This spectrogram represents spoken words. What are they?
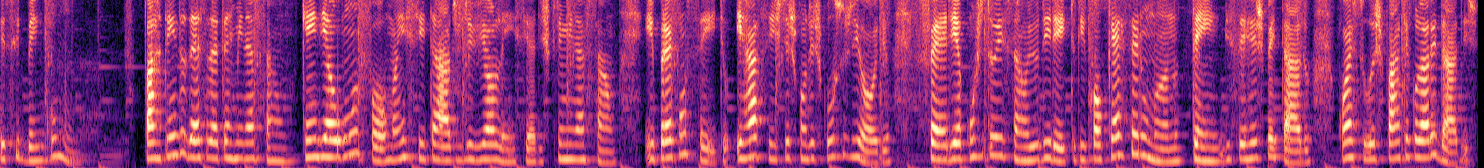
esse bem comum. Partindo dessa determinação, quem de alguma forma incita atos de violência, discriminação e preconceito e racistas com discursos de ódio, fere a Constituição e o direito que qualquer ser humano tem de ser respeitado com as suas particularidades.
